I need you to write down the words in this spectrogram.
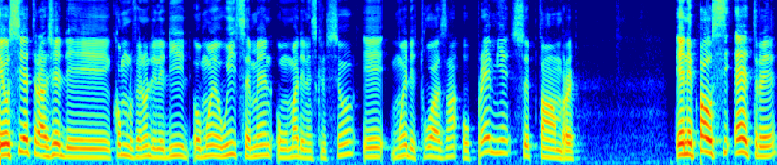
et aussi être âgé de, comme nous venons de le dire, au moins 8 semaines au moment de l'inscription et moins de 3 ans au 1er septembre. Et ne pas aussi être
